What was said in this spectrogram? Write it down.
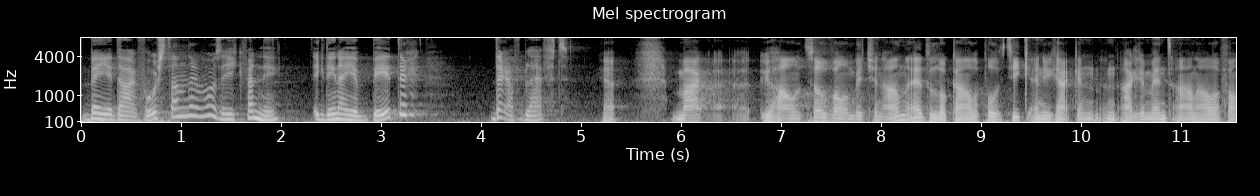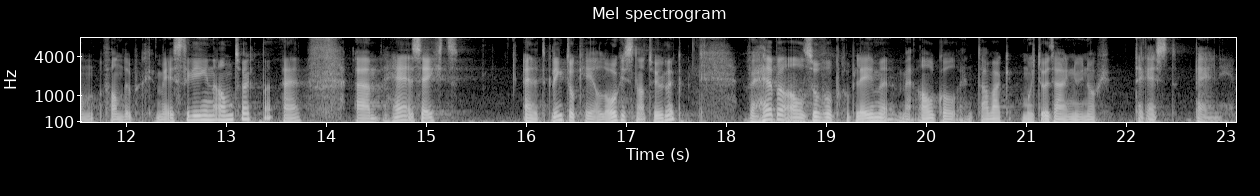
ben je daar voorstander voor? Zeg ik van nee. Ik denk dat je beter eraf blijft. Ja, maar uh, u haalt het zelf al een beetje aan, hè, de lokale politiek. En nu ga ik een, een argument aanhalen van, van de burgemeester in Antwerpen. Hè. Um, hij zegt, en het klinkt ook heel logisch natuurlijk. We hebben al zoveel problemen met alcohol en tabak, moeten we daar nu nog de rest bij nemen?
